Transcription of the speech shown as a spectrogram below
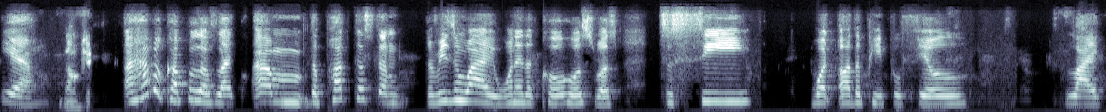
Yeah. okay, I have a couple of like um the podcast um the reason why I wanted a co-host was to see what other people feel like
